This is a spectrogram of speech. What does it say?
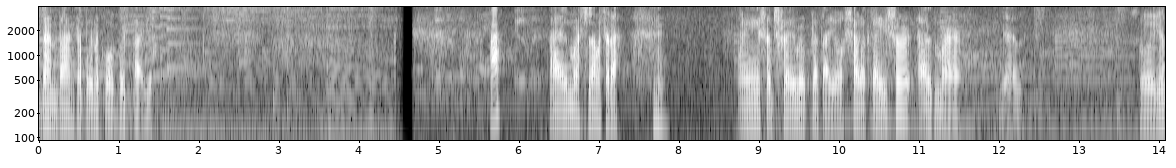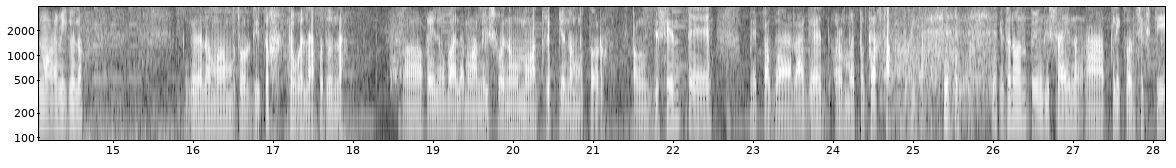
dahan-dahan kapag nag-cover tayo. Ha? Ah, Elmar, salamat sir ah. May subscriber pala tayo. Shoutout kay Sir Elmar. Yan. So, yun mga amigo, no? Ang ganda ng mga motor dito. Nawala ko dun ah. Ah, kayo nang bahala mga mix ko ng mga trip nyo ng motor. Pang desente, may pag ah, rugged, or may pagka fuckboy. Ito naman po yung design ng ah, Click 160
